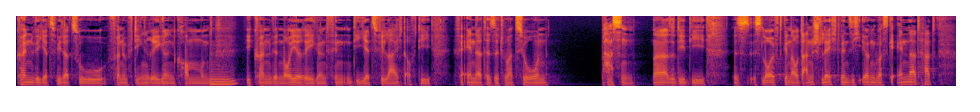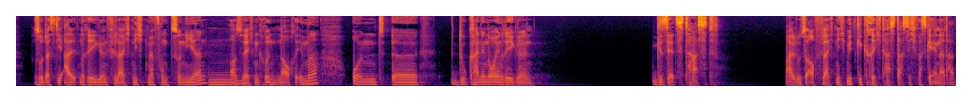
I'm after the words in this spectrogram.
können wir jetzt wieder zu vernünftigen Regeln kommen und wie können wir neue Regeln finden, die jetzt vielleicht auf die veränderte Situation passen. Ne, Also die, die, es, es läuft genau dann schlecht, wenn sich irgendwas geändert hat, so dass die alten Regeln vielleicht nicht mehr funktionieren, aus welchen Gründen auch immer, und äh, du keine neuen Regeln gesetzt hast. Weil du es auch vielleicht nicht mitgekriegt hast, dass sich was geändert hat.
